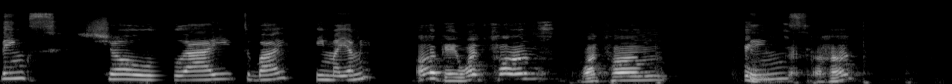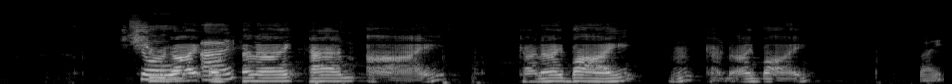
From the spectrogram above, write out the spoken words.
things should I to buy in Miami? Okay, what funs? What fun things? Things. Uh huh. Should Should I or can I? Can I? Can I buy? Hmm, Can I buy By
